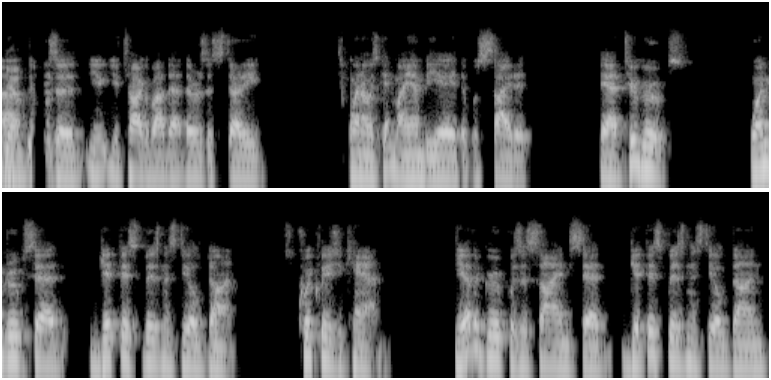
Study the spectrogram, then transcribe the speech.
Yeah. Um, there was a you, you talk about that. There was a study when I was getting my MBA that was cited. They had two groups. One group said, "Get this business deal done as quickly as you can." The other group was assigned said, "Get this business deal done,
